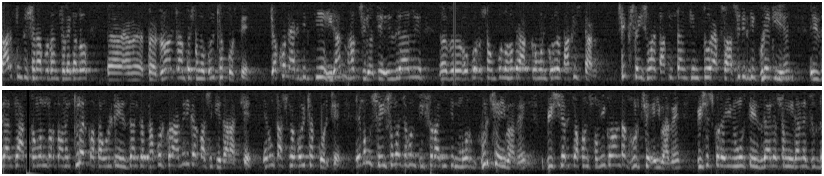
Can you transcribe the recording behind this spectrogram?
তার কিন্তু সেনাপ্রধান চলে গেল ডোনাল্ড ট্রাম্পের সঙ্গে বৈঠক করতে। যখন একদিক দিয়ে ইরান ভাবছিল যে ইসরায়েল ওপর সম্পূর্ণভাবে আক্রমণ করবে পাকিস্তান ঠিক সেই সময় পাকিস্তান কিন্তু একশো আশি ডিগ্রি ঘুরে গিয়ে ইসরায়েলকে আক্রমণ করতে অনেক দূরের কথা, উল্টে ইসরায়েলকে সাপোর্ট করে আমেরিকার পাশে গিয়ে দাঁড়াচ্ছে এবং তার সঙ্গে বৈঠক করছে। এবং সেই সময় যখন বিশ্ব রাজনীতির মোড় ঘুরছে এইভাবে, বিশ্বের যখন সমীকরণটা ঘুরছে এইভাবে, বিশেষ করে এই মুহূর্তে ইসরায়েলের সঙ্গে ইরানের যুদ্ধ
